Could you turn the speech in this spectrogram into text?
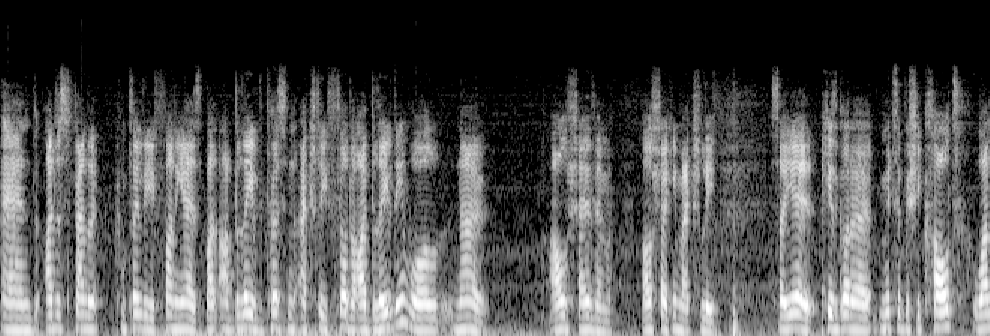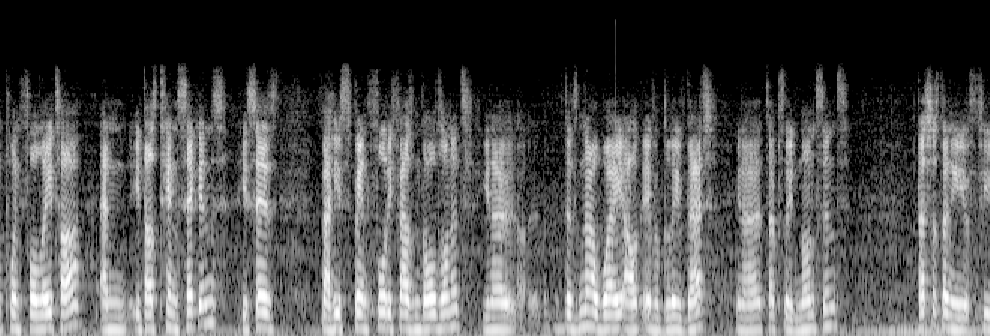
And I just found it completely funny as, but I believe the person actually felt that I believed him. Well, no, I'll show them. I'll show him actually. So yeah, he's got a Mitsubishi Colt 1.4 liter, and it does 10 seconds. He says that he spent forty thousand dollars on it. You know, there's no way I would ever believe that. You know, it's absolute nonsense. That's just only a few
